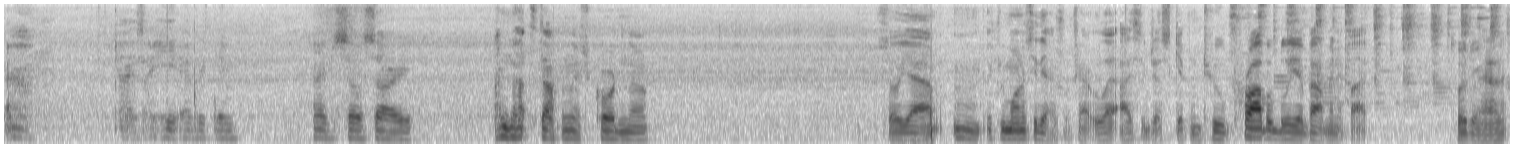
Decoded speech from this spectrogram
Guys, I hate everything. I'm so sorry. I'm not stopping this recording though. So yeah, mm, if you want to see the actual chat roulette, I suggest skipping to probably about minute five. Told you I had it.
